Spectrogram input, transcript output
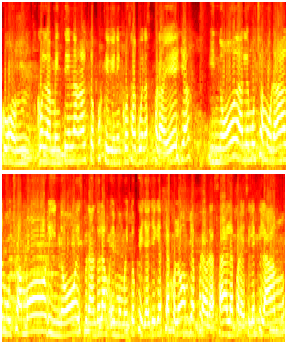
con, con la mente en alto porque vienen cosas buenas para ella y no darle mucha moral, mucho amor y no esperando el momento que ella llegue aquí a Colombia para abrazarla, para decirle que la amo,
